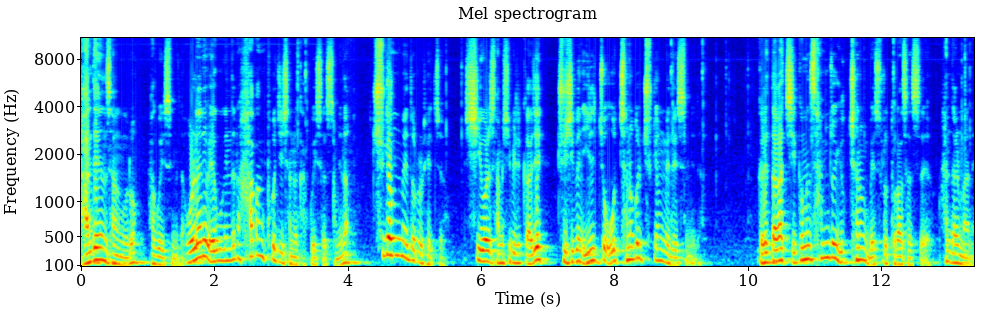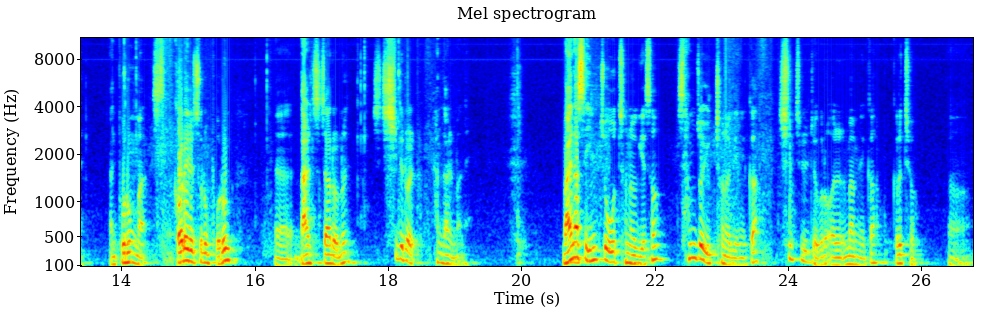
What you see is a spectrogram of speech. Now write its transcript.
반대 현상으로 하고 있습니다. 원래는 외국인들은 하방 포지션을 갖고 있었습니다. 추격 매도를 했죠. 10월 30일까지 주식은 1조 5천억을 추격 매도했습니다. 그랬다가 지금은 3조 6천억 매수로 돌아섰어요. 한 달 만에. 한 보름 만. 거래일수로 보름, 어, 날짜로는 11월 한 달 만에. 마이너스 1조 5천억에서 3조 6천억이니까 실질적으로 얼마입니까? 그렇죠. 어,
